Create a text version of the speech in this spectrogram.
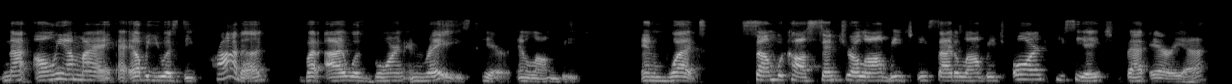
Not only am I a LBUSD product, but I was born and raised here in Long Beach in what some would call Central Long Beach, East Side of Long Beach, Orange, PCH, that area.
